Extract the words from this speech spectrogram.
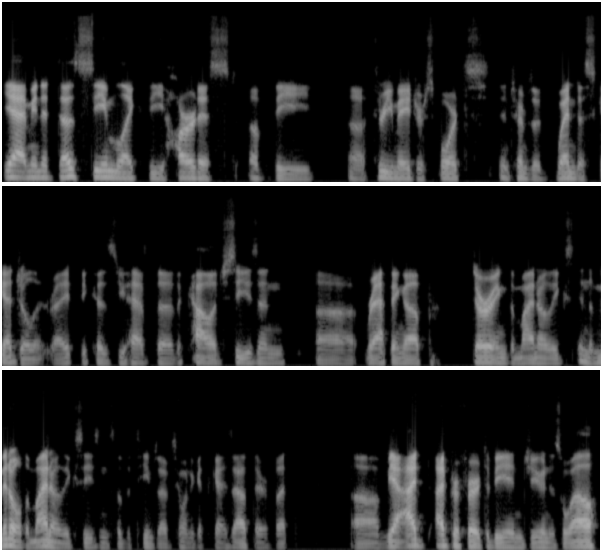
Yeah, I mean, it does seem like the hardest of the uh, three major sports in terms of when to schedule it, right? Because you have the the college season uh, wrapping up during the minor leagues in the middle of the minor league season, so the teams obviously want to get the guys out there. But um, yeah, I'd I'd prefer it to be in June as well.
